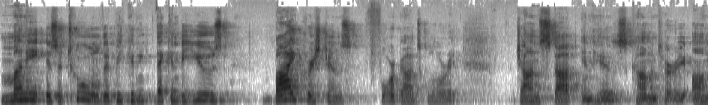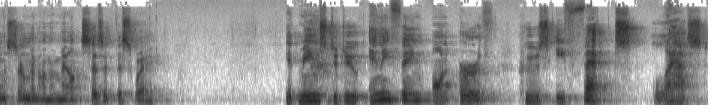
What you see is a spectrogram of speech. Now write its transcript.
money is a tool that, can, that can be used by Christians for God's glory. John Stott, in his commentary on the Sermon on the Mount, says it this way It means to do anything on earth whose effects last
